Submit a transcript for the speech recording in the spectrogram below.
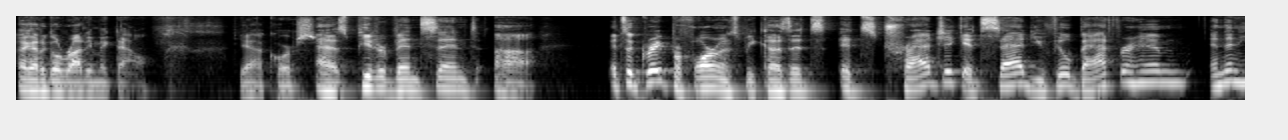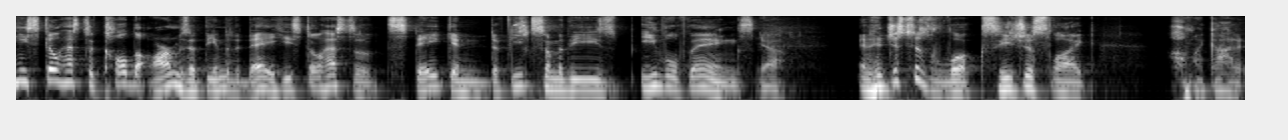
I got to go Roddy McDowall Yeah, of course. as Peter Vincent. Uh, it's a great performance because it's it's tragic, it's sad, you feel bad for him, and then he still has to call the arms at the end of the day. He still has to stake and defeat some of these evil things. Yeah. and it just his looks he's just like oh my god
